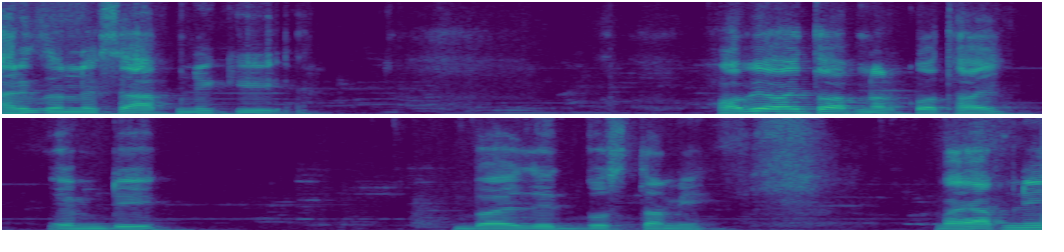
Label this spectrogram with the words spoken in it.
আরেকজন লিখছে, আপনি কি হবে হয়তো আপনার কথায়, এমডি বাইজিদ বুস্তামি। ভাই, আপনি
